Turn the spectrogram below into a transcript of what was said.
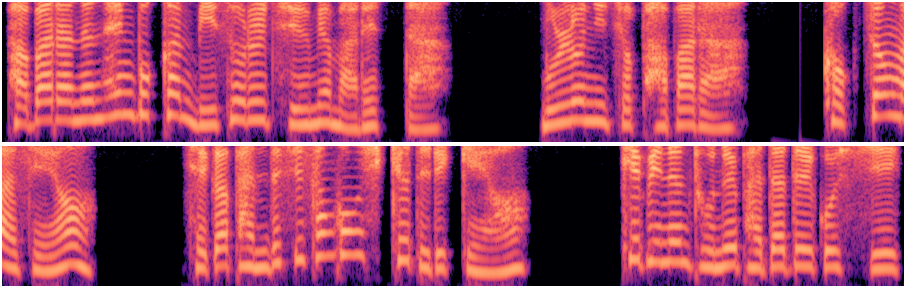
바바라는 행복한 미소를 지으며 말했다. 물론이죠, 바바라. 걱정 마세요. 제가 반드시 성공시켜 드릴게요. 케빈은 돈을 받아들고씩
